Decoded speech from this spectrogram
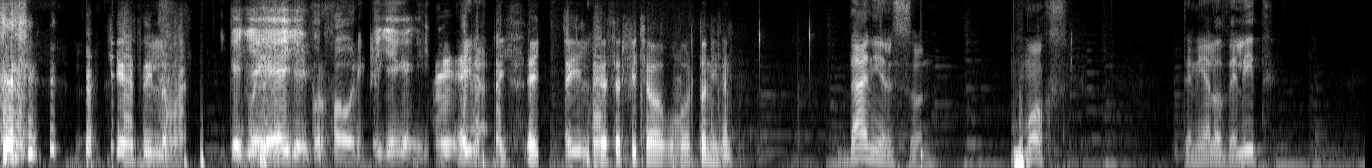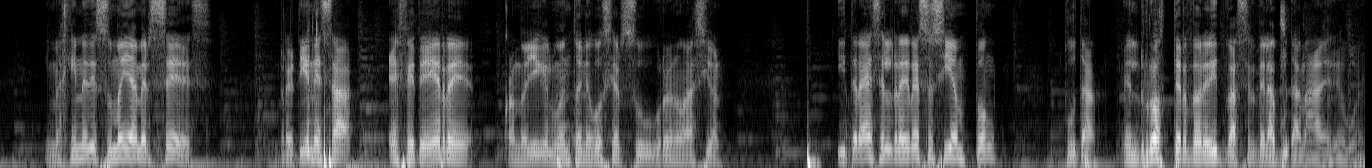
que decirlo. Y que llegue AJ, por favor, y que llegue AJ. Eh, Mira. Styles debe ser fichado por Tony Khan. Danielson, Mox, tenía los de Elite. Imagínate su media Mercedes. Retiene esa FTR cuando llegue el momento de negociar su renovación. Y traes el regreso de CM Punk. Puta, el roster de Elite va a ser de la puta madre, weón.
